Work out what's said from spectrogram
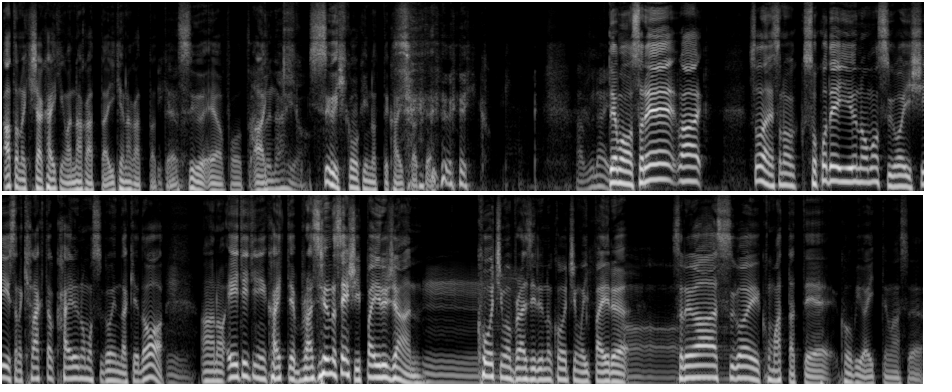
後の記者会見はなかった、行けなかったって、すぐエアポート、あ危ないよ。すぐ飛行機に乗って帰ったって。危ないよ。でもそれはそうだね。そのそこで言うのもすごいしそのキャラクターを変えるのもすごいんだけど、あの ATT に帰ってブラジルの選手いっぱいいるじゃん、うん。コーチもブラジルのコーチもいっぱいいる。それはすごい困ったってコービーは言ってます。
